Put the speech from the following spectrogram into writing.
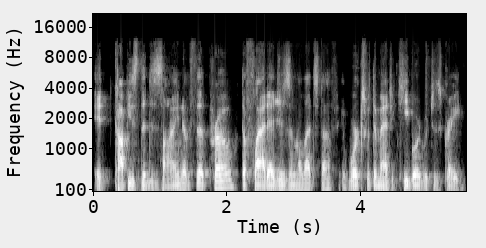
it copies the design of the Pro, the flat edges and all that stuff. It works with the Magic Keyboard, which is great.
